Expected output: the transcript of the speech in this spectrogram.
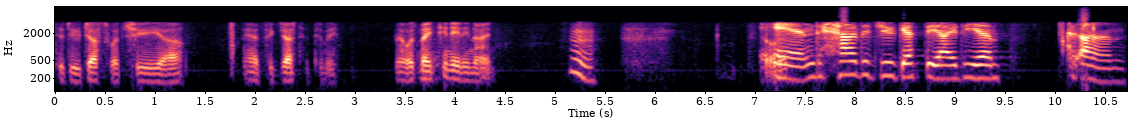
to do just what she uh, had suggested to me. That was 1989. Hmm. So and how did you get the idea? Um,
